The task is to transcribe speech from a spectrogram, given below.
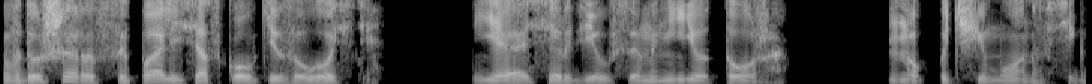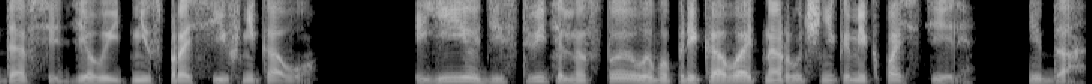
В душе рассыпались осколки злости. Я сердился на нее тоже. Но почему она всегда все делает, не спросив никого? Ее действительно стоило бы приковать наручниками к постели. И да,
